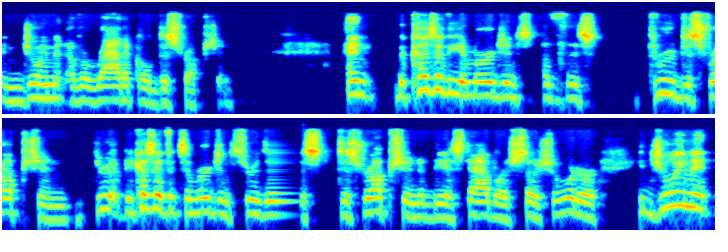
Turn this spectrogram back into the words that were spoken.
enjoyment of a radical disruption, and because of the emergence of this through disruption, through because of its emergence through this disruption of the established social order, enjoyment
